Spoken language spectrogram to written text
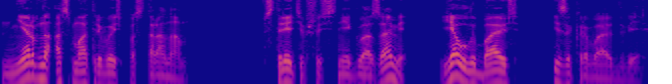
нервно осматриваясь по сторонам. Встретившись с ней глазами, я улыбаюсь и закрываю дверь.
